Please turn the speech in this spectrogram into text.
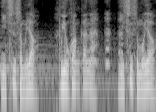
你吃什么药？不用换肝了。你吃什么药？”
